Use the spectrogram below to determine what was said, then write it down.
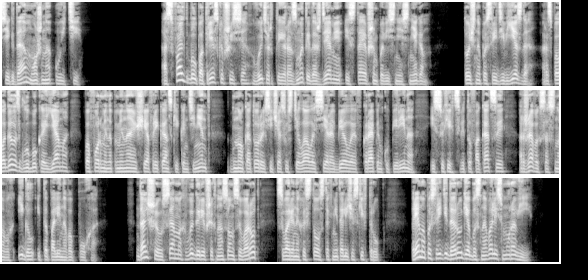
Всегда можно уйти. Асфальт был потрескавшийся, вытертый, размытый дождями и стаявшим по весне снегом. Точно посреди въезда располагалась глубокая яма, по форме напоминающая африканский континент, дно которой сейчас устилала серо-белая в крапинку перина из сухих цветов акации, ржавых сосновых игл и тополиного пуха. Дальше у самых выгоревших на солнце ворот – сваренных из толстых металлических труб. Прямо посреди дороги обосновались муравьи.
